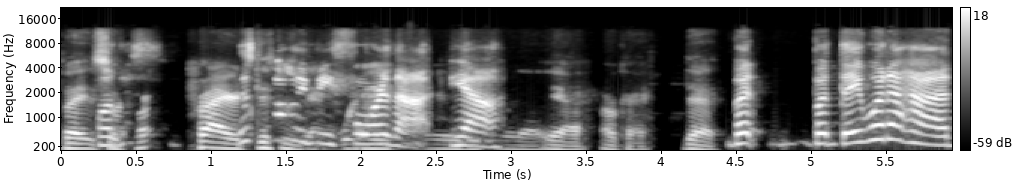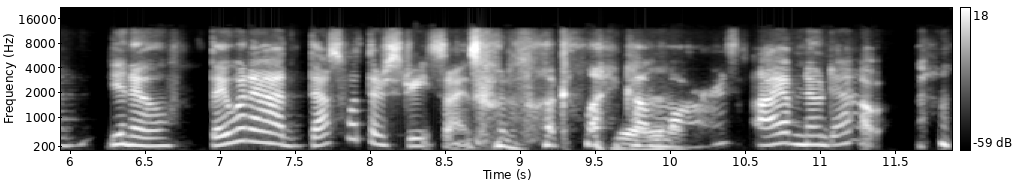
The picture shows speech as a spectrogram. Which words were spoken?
but well, so this- prior this this probably before that, yeah. before that. Yeah. Okay. Yeah. but but they would have had you know they would have had that's what their street signs would look like Yeah, on yeah. Mars I have no doubt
